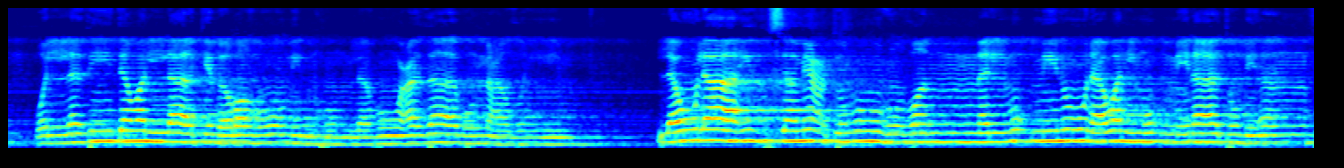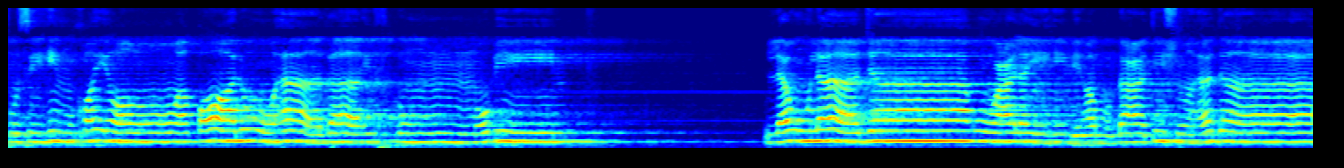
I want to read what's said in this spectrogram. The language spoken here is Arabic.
والذي تولى كبره منهم له عذاب عظيم. لولا إذ سمعتموه ظن المؤمنون والمؤمنات بأنفسهم خيرا وقالوا هذا إفك مبين. لولا جاءوا عليه بأربعة شهداء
